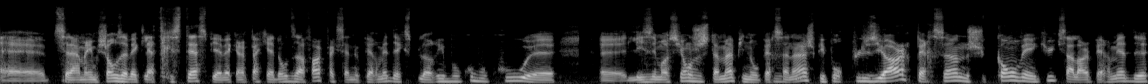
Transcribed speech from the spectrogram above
Euh, c'est la même chose avec la tristesse puis avec un paquet d'autres affaires. Fait que ça nous permet d'explorer beaucoup, beaucoup les émotions, justement, puis nos personnages. Mm-hmm. Puis pour plusieurs personnes, je suis convaincu que ça leur permet de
